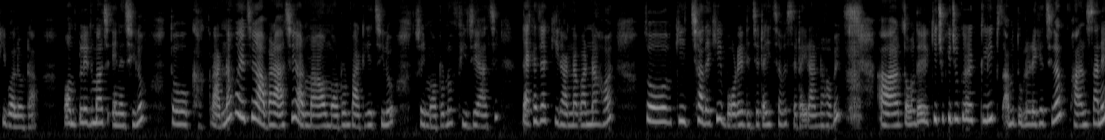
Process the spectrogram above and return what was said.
কি বলে ওটা? পমপ্লেট মাছ এনেছিল। তো রান্না হয়েছে, আবার আছে, আর মাও মটন পাঠিয়েছিল। সেই মটনও ফ্রিজে আছে। দেখা যাক কি রান্না বান্না হয়। তো কি ইচ্ছা দেখি, বরের যেটা ইচ্ছা হবে সেটাই রান্না হবে। আর তোমাদের কিছু কিছু করে ক্লিপস আমি তুলে রেখেছিলাম ফাংশানে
